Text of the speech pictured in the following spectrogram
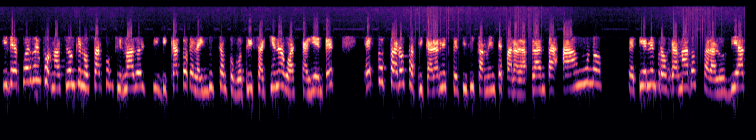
Y de acuerdo a información que nos ha confirmado el Sindicato de la Industria Automotriz aquí en Aguascalientes, estos paros aplicarán específicamente para la planta A1 que tienen programados para los días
